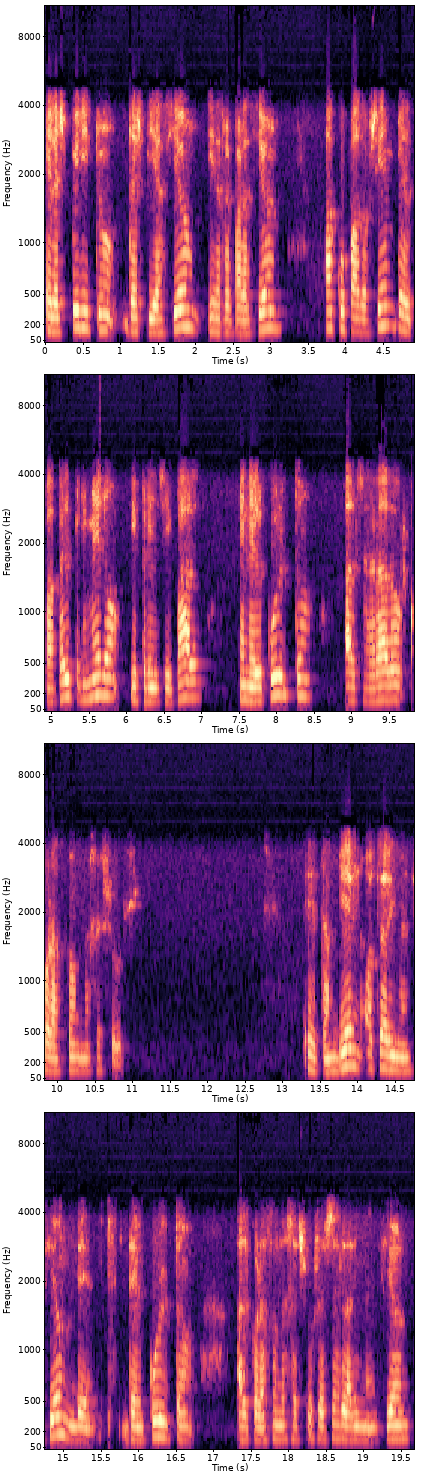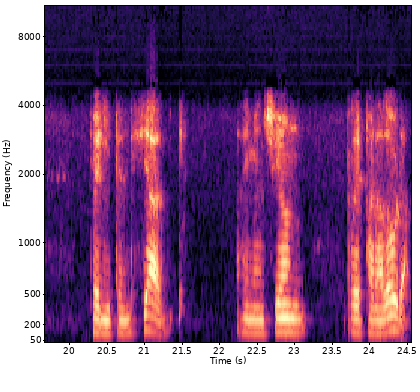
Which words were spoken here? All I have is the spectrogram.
El espíritu de expiación y de reparación ha ocupado siempre el papel primero y principal en el culto al Sagrado Corazón de Jesús. Eh, también otra dimensión de, del culto al corazón de Jesús, es la dimensión penitencial, la dimensión reparadora,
